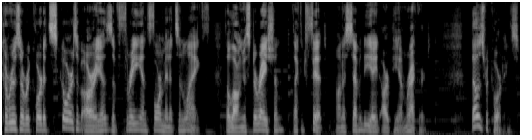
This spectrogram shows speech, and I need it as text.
Caruso recorded scores of arias of three and four minutes in length, the longest duration that could fit on a 78 RPM record. Those recordings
